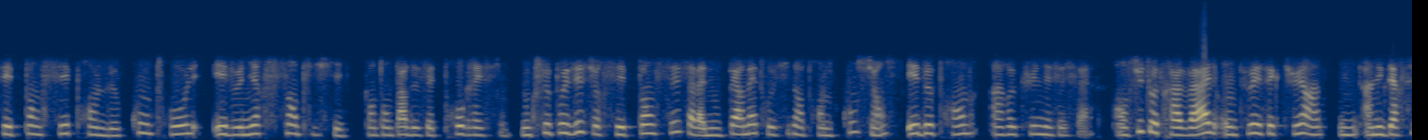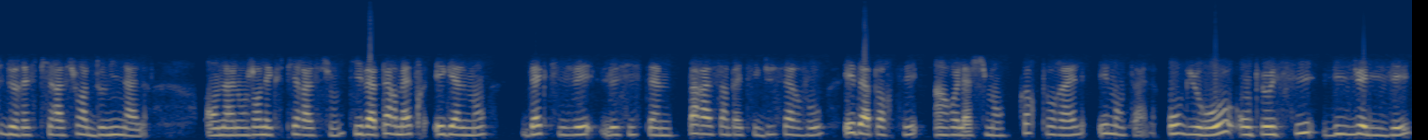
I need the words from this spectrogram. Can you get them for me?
ces pensées prendre le contrôle et venir s'amplifier quand on parle de cette progression. Donc se poser sur ces pensées, ça va nous permettre aussi d'en prendre conscience et de prendre un recul nécessaire. Ensuite, au travail, on peut effectuer un, un exercice de respiration abdominale en allongeant l'expiration qui va permettre également d'activer le système parasympathique du cerveau et d'apporter un relâchement corporel et mental. Au bureau, on peut aussi visualiser,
